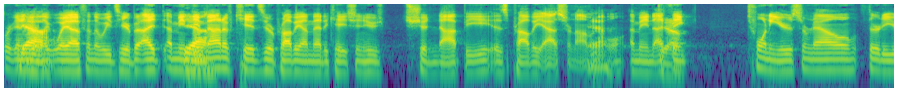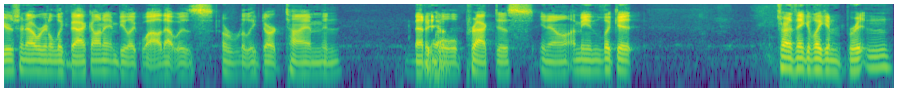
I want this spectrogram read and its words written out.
We're gonna yeah. get like way off in the weeds here, but I, I mean, Yeah. the amount of kids who are probably on medication who should not be is probably astronomical. I mean, I Yeah. think 20 years from now, 30 years from now, we're gonna look back on it and be like, wow, that was a really dark time in medical practice. You know, I mean, look at. I'm trying to think of like in Britain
